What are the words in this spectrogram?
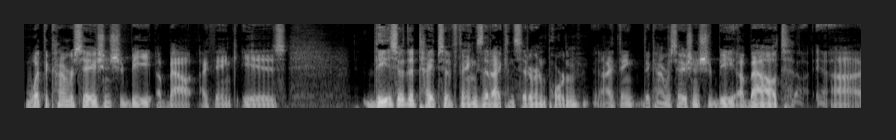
What the conversation should be about, I think, is these are the types of things that I consider important. I think the conversation should be about, uh,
